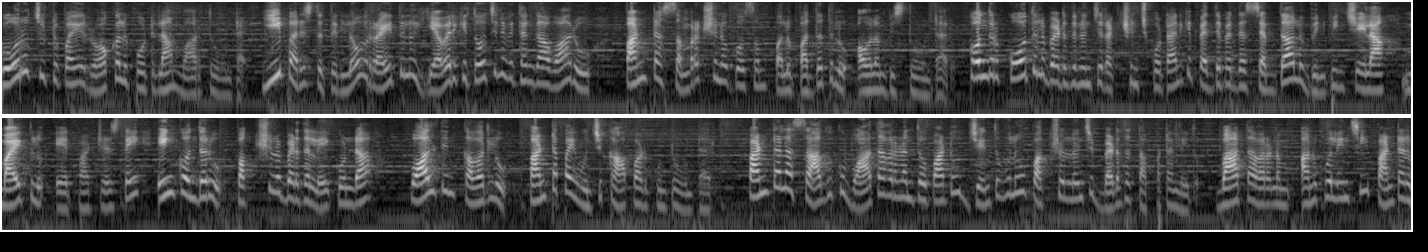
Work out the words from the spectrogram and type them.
గోరు చుట్టుపై రోకలు పోటులా మారుతూ ఉంటాయి. ఈ పరిస్థితుల్లో రైతులు ఎవరికి తోచిన విధంగా వారు పంట సంరక్షణ కోసం పలు పద్ధతులు అవలంబిస్తూ ఉంటారు. కొందరు కోతుల బెడద నుంచి రక్షించుకోవటానికి పెద్ద పెద్ద శబ్దాలు వినిపించేలా మైకులు ఏర్పాటు చేస్తే ఇంకొందరు పక్షుల బెడద లేకుండా పాలిథిన్ కవర్లు పంటపై ఉంచి కాపాడుకుంటూ ఉంటారు. పంటల సాగుకు వాతావరణంతో పాటు జంతువులు పక్షుల నుంచి బెడద తప్పటం లేదు. వాతావరణం అనుకూలించి పంటలు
